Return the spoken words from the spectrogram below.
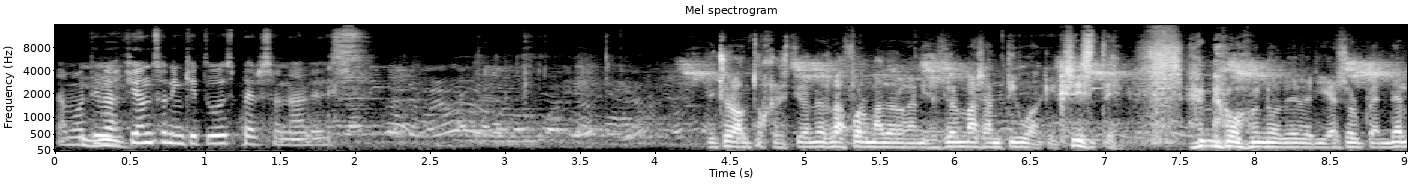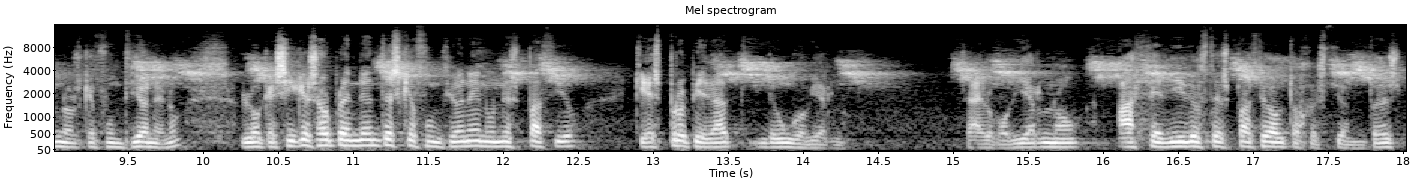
la motivación son inquietudes personales. De hecho, la autogestión es la forma de organización más antigua que existe. No, no debería sorprendernos que funcione. ¿no? Lo que sí que es sorprendente es que funcione en un espacio que es propiedad de un gobierno. O sea, el gobierno ha cedido este espacio de autogestión. Entonces,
